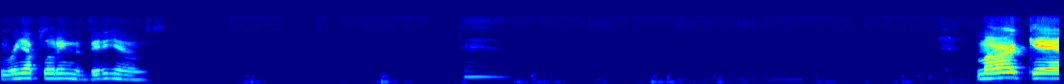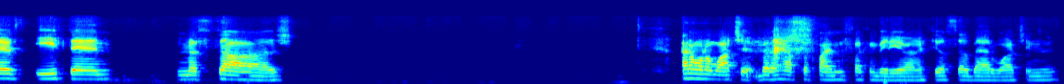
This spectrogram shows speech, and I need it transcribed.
re-uploading the videos. Mark gives Ethan massage. I don't want to watch it, but I have to find the fucking video, and I feel so bad watching this.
